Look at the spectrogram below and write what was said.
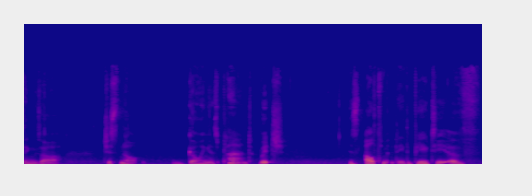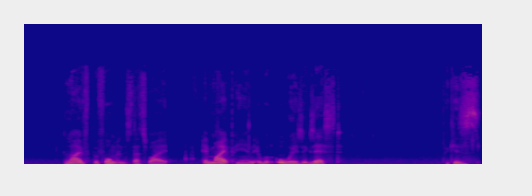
things are just not going as planned, which is ultimately the beauty of live performance. That's why, in my opinion, it will always exist because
